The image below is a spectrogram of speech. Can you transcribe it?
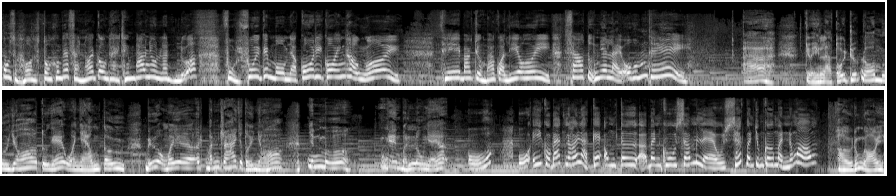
Ôi trời ơi, tôi không biết phải nói câu này thêm bao nhiêu lần nữa. Phủi phui cái mồm nhà cô đi cô anh Hồng ơi. Thế bác trưởng ba quản lý ơi Sao tự nhiên lại ốm thế? À, chuyện là tối trước đó mưa gió tôi ghé qua nhà ông Tư Biếu ông ấy ờ, ít bánh trái cho tụi nhỏ. Nhìn mưa. Cái bệnh luôn vậy á. Ủa? Ủa ý cô bác nói là cái ông Tư Ở bên khu xóm lều sát bên chung cư mình đúng không? Ừ đúng rồi.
